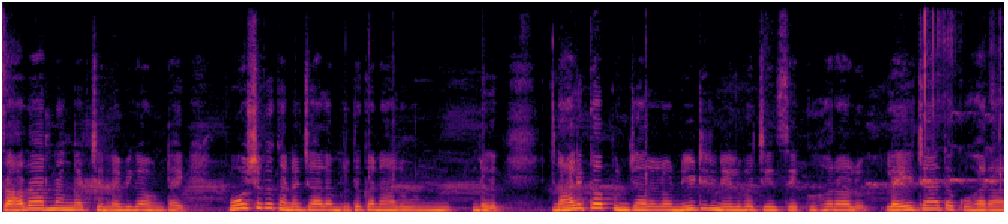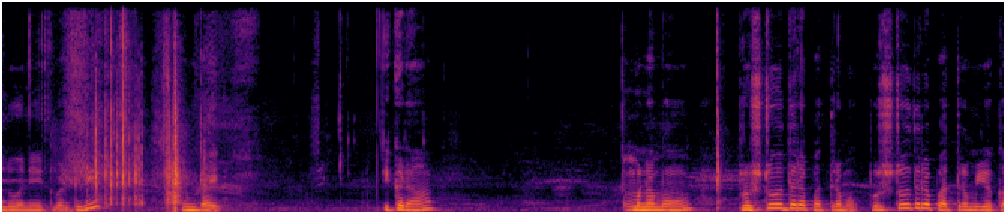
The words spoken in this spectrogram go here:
సాధారణంగా చిన్నవిగా ఉంటాయి. పోషక కణజాల మృదు కణాలు ఉండదు. నాలికా పుంజాలలో నీటిని నిల్వ చేసే కుహరాలు లయజాత కుహరాలు అనేటువంటివి ఉంటాయి. ఇక్కడ మనము పృష్ఠోదర పత్రము పృష్ఠోదర పత్రం యొక్క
